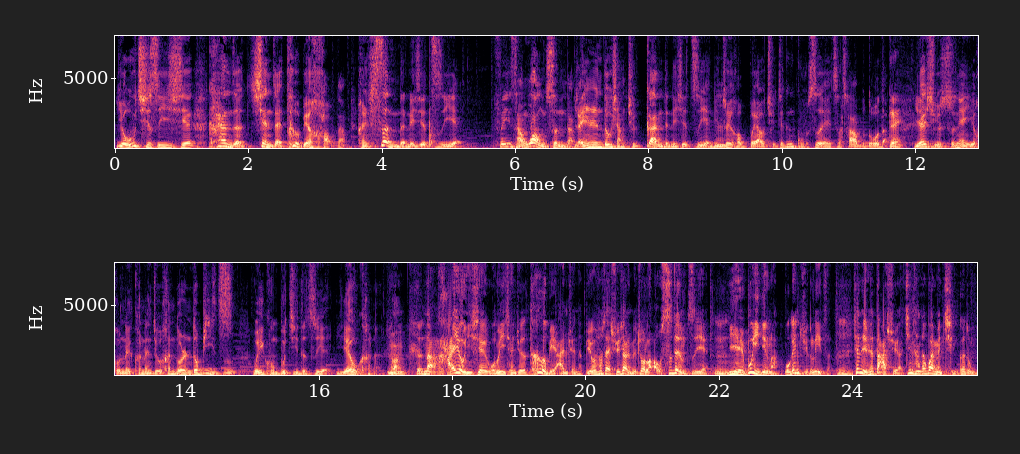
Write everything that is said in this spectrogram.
尤其是一些看着现在特别好的、很盛的那些职业。非常旺盛的，人人都想去干的那些职业，你最好不要去。这跟股市也是差不多的。对，也许十年以后，呢可能就很多人都避之唯恐不及的职业也有可能，是吧？那还有一些我们以前觉得特别安全的，比如说在学校里面做老师这种职业，嗯，也不一定了。我给你举个例子，嗯，现在有些大学啊，经常在外面请各种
